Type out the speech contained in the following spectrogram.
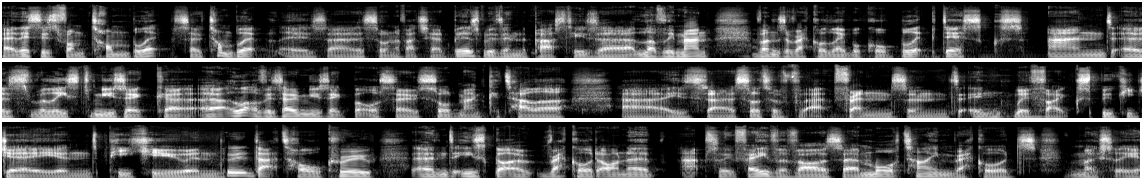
Uh, this is from Tom Blip. So Tom Blip is uh, someone I've actually had beers with in the past. He's a lovely man. Runs a record label called Blip Discs and has released music, uh, a lot of his own music, but also Swordman Kitala. Uh, he's uh, sort of uh, friends and in with like Spooky J and PQ and that whole crew. And he's got a record on a absolute favourite of ours, uh, More Time Records, mostly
